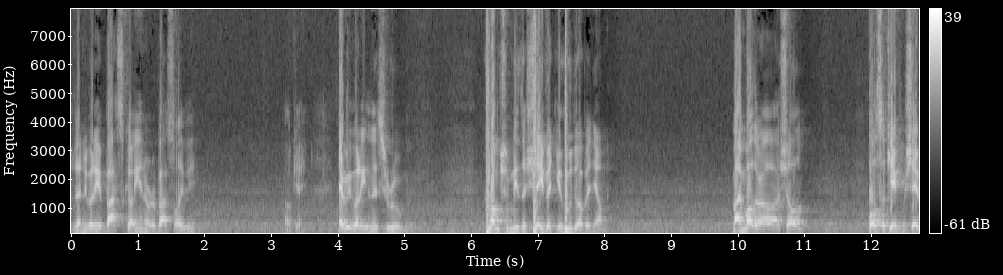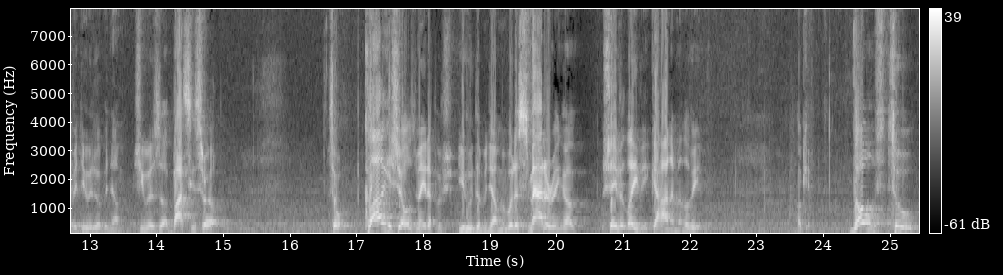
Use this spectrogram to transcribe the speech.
is anybody a Bas or a Bas Levi? Okay. Everybody in this room comes from either Shevet Yehuda or Binyamin. My mother, uh, Shalom, also came from Shevet Yehuda or Binyamin. She was uh, Bas Yisrael. So Klal Yisrael is made up of Yehuda and Binyamin with a smattering of Shevet Levi, Kahanim and Levi. Okay. Those two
